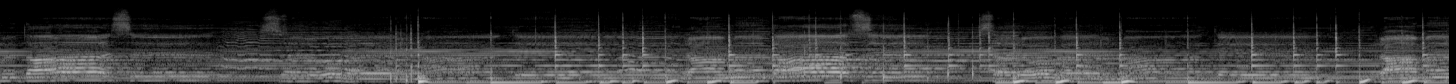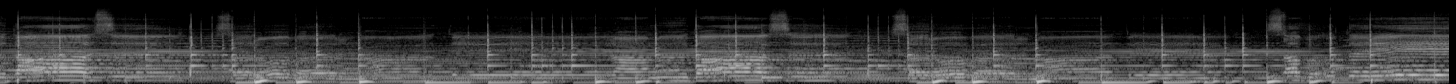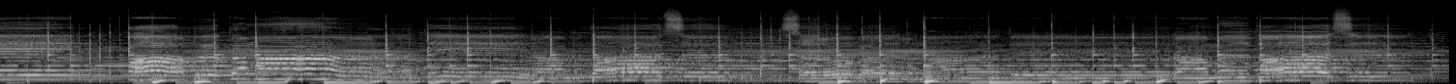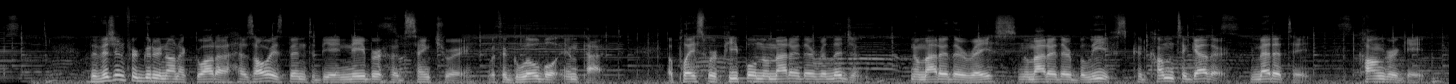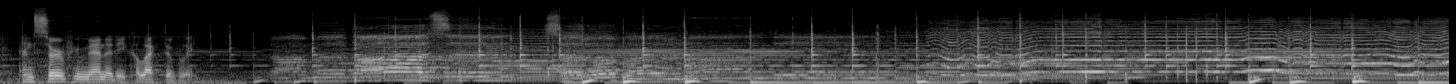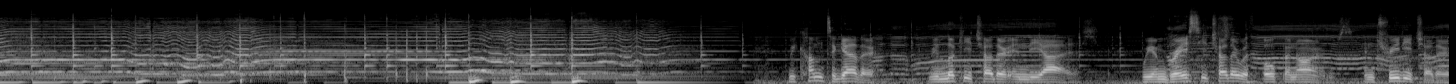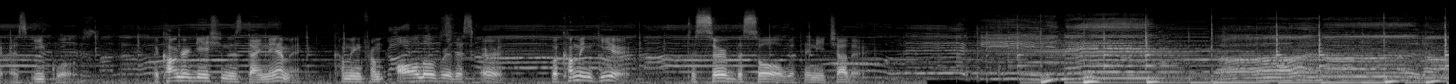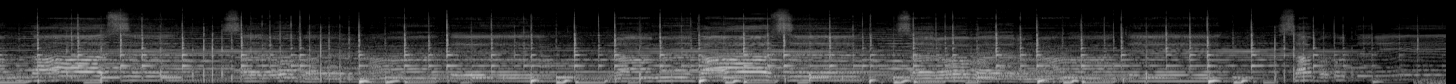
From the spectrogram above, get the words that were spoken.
ਰਾਮਦਾਸ ਸਰੋਵਰ ਨਾਤੇ ਰਾਮਦਾਸ ਸਰੋਵਰ ਨਾਤੇ ਰਾਮ कमाते रामदास सरोवर माते Ramdas The vision for Guru Nanak Dwara has always been to be a neighborhood sanctuary with a global impact, a place where people, no matter their religion, no matter their race, no matter their beliefs, could come together, meditate, congregate, and serve humanity collectively. We come together, we look each other in the eyes, we embrace each other with open arms, and treat each other as equals. The congregation is dynamic, coming from all over this earth, but coming here to serve the soul within each other.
